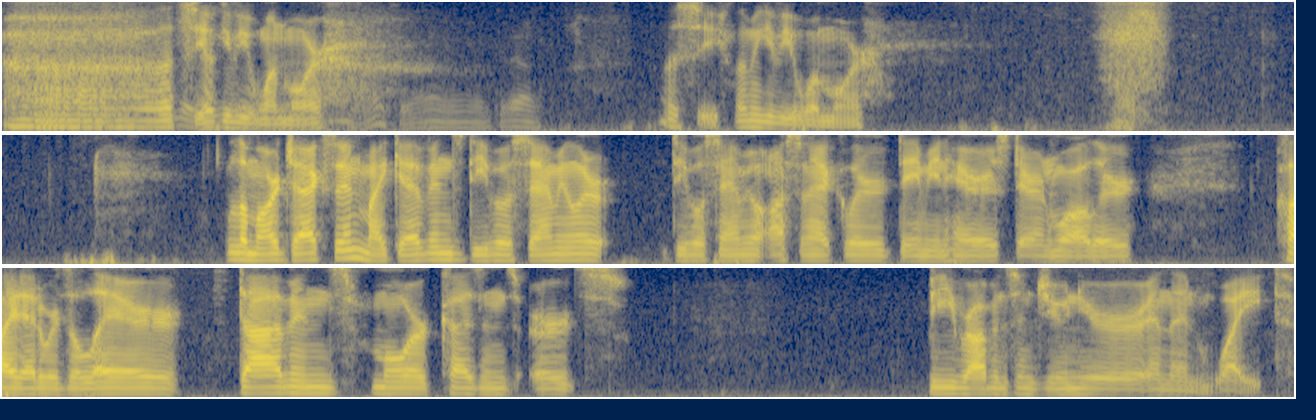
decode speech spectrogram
Uh, let's see. I'll give you one more. Actually, I don't know what to do. Let's see. Let me give you one more. Lamar Jackson, Mike Evans, Deebo Samuel, Deebo Samuel, Austin Ekeler, Damien Harris, Darren Waller, Clyde Edwards-Helaire, Dobbins, Moore, Cousins, Ertz, B. Robinson Jr., and then White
